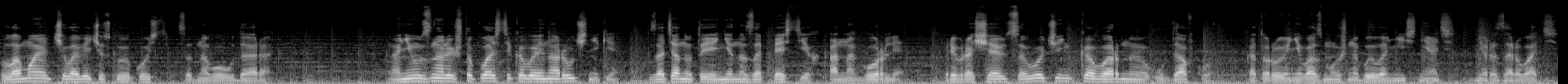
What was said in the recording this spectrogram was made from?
ломает человеческую кость с одного удара. Они узнали, что пластиковые наручники, затянутые не на запястьях, а на горле, превращаются в очень коварную удавку, которую невозможно было ни снять, ни разорвать.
